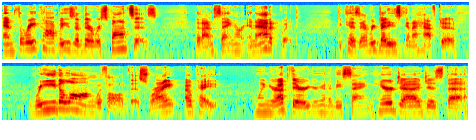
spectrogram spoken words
and three copies of their responses that I'm saying are inadequate because everybody's going to have to read along with all of this, right? Okay, when you're up there, you're going to be saying, here, judge, is the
